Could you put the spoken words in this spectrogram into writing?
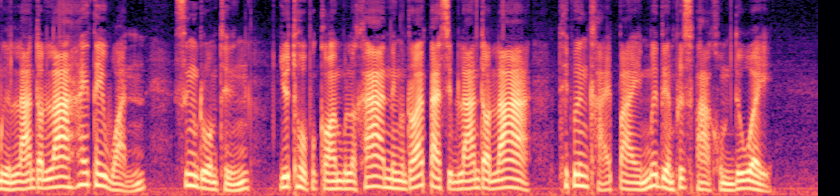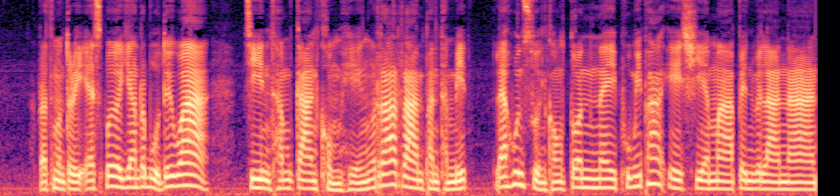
10,000 ล้านดอลลาร์ให้ไต้หวัน ซึ่งรวมถึงยุทโธปกรณ์มูลค่า 180 ล้านดอลลาร์ที่เพิ่งขายไปเมื่อเดือนพฤษภาคมด้วย รัฐมนตรีเอสเปอร์ยังระบุด้วยว่า จีนทำการข่มเหงร่ารานพันธมิตร และหุ้นส่วนของตนในภูมิภาคเอเชียมาเป็นเวลานาน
